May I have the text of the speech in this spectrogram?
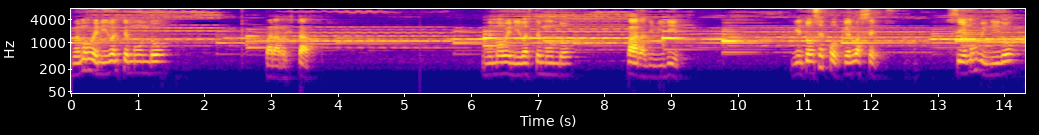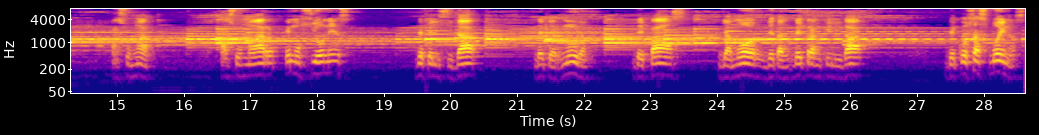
No hemos venido a este mundo para restar. No hemos venido a este mundo para dividir. Y entonces, ¿por qué lo hacemos? Si hemos venido a sumar, a sumar emociones de felicidad, de ternura, de paz, de amor, de, de tranquilidad, de cosas buenas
